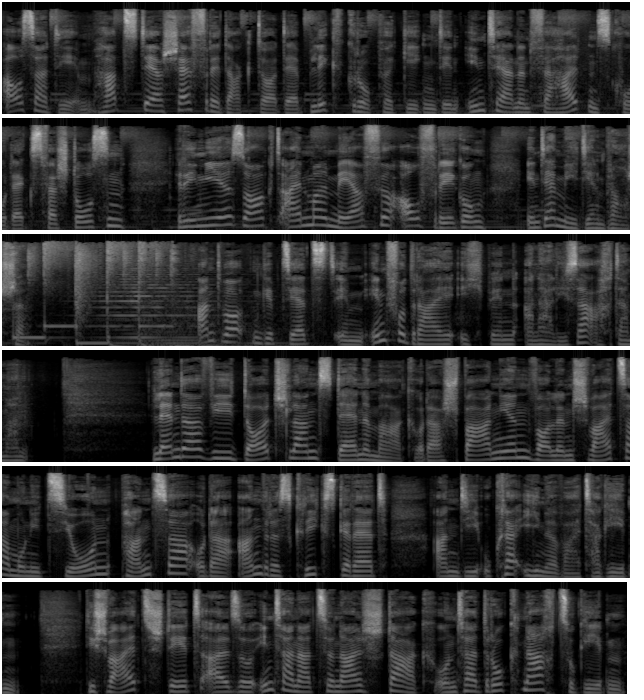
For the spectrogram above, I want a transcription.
Außerdem hat der Chefredaktor der Blickgruppe gegen den internen Verhaltenskodex verstoßen. Rinier sorgt einmal mehr für Aufregung in der Medienbranche. Antworten gibt's jetzt im Info 3. Ich bin Annalisa Achtermann. Länder wie Deutschland, Dänemark oder Spanien wollen Schweizer Munition, Panzer oder anderes Kriegsgerät an die Ukraine weitergeben. Die Schweiz steht also international stark unter Druck nachzugeben.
